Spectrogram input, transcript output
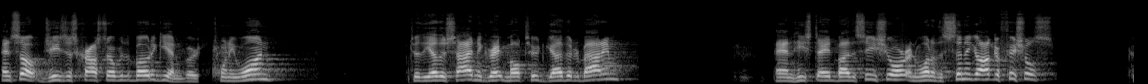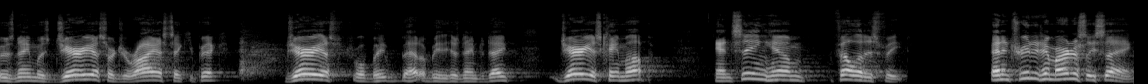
And so Jesus crossed over the boat again, verse 21. To the other side, and a great multitude gathered about him. And he stayed by the seashore, and one of the synagogue officials, whose name was Jairus or Jairus, take your pick. Jairus will be that'll be his name today. Jairus came up and seeing him fell at his feet and entreated him earnestly, saying,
